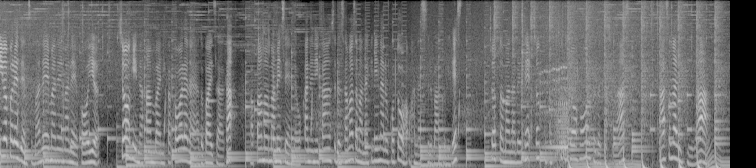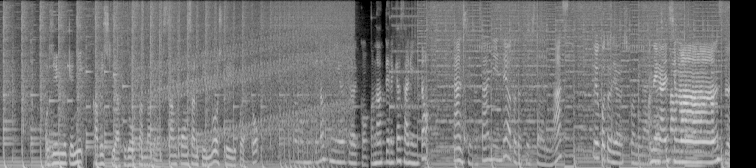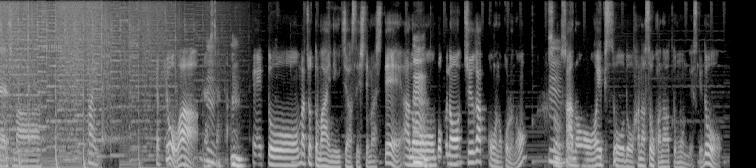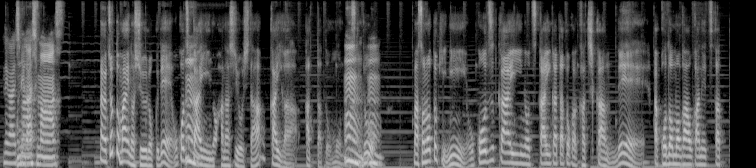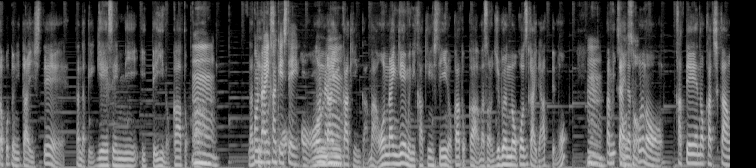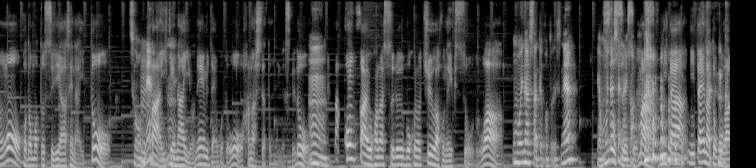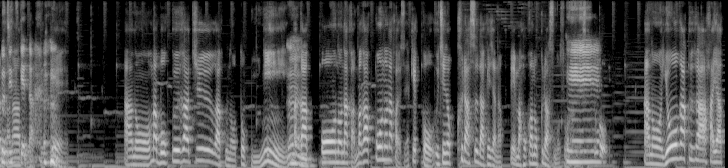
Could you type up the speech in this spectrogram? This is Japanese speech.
ミーバプレゼンツマネーマネーマネー 4U 商品の販売に関わらないアドバイザーがパパママ目線でお金に関するさまざまな気になることをお話しする番組です。ちょっと学べてちょっと得する情報をお届けしますパーソナリティは個人向けに株式や不動産などの資産コンサルティングをしている小屋と。子供向けの金融教育を行っているキャサリンとナンシーの3人でお届けしておりますということでよろしくお願いしますお願いします。お願いしますはいじゃあ今日は。うん。えっ、とまあちょっと前に打ち合わせしてましてあの、僕の中学校の頃のうんそうそう。あのエピソードを話そうかなと思うんですけどお願いしますお願いします。なんかちょっと前の収録でお小遣いの話をした回があったと思うんですけど、うんまあその時にお小遣いの使い方とか価値観で、まあ、子供がお金使ったことに対して、なんだっけ、ゲーセンに行っていいのかとか、うん。オンライン課金していい。おオンライン課金か、まあオンラインゲームに課金していいのかとか、まあその自分のお小遣いであっても、うん。うんまあ、みたいなところの家庭の価値観を子供とすり合わせないと、そうね。まあいけい。ないよね、みたいなことを話したと思うんですけど、うん。まあ、今回お話しする僕の中学のエピソードは、思い出したってことですね。いや、思い出してないか。そうそうそうまあ似た 似たようなとこがあるかなと思ってて あのまあ僕が中学の時に、まあ、うん学校の中、まあ学校の中ですね結構うちのクラスだけじゃなくて、まあ、他のクラスもそうなんですけどあの洋楽が流行っ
